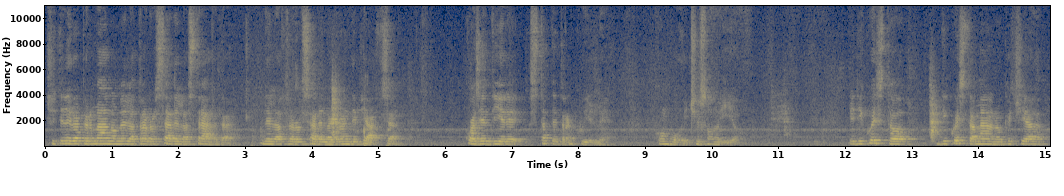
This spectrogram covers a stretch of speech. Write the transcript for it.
Ci teneva per mano nell'attraversare la strada, nell'attraversare la grande piazza, quasi a dire state tranquille, con voi ci sono io. E di, questo, di questa mano che ci ha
